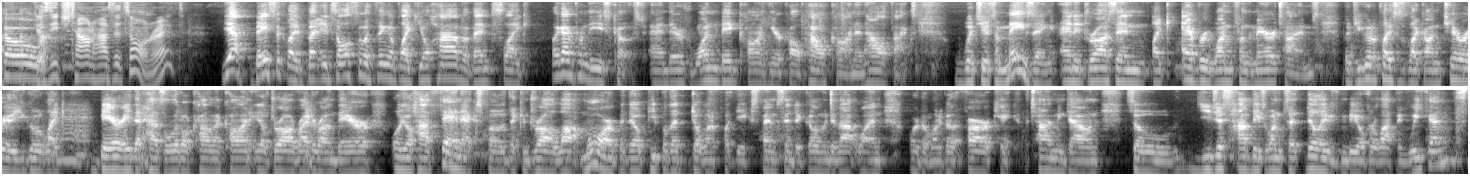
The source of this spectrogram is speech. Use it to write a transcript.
so Because each town has its own, right? yeah basically but it's also a thing of like you'll have events like like i'm from the east coast and there's one big con here called halcon in halifax which is amazing and it draws in like everyone from the maritimes. But if you go to places like ontario you go to like barrie that has a little comic con it'll draw right around there. Or you'll have fan expo that can draw a lot more but there are people that don't want to put the expense into going to that one or don't want to go that far or can't get the timing down. So you just have these ones that they'll even be overlapping weekends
